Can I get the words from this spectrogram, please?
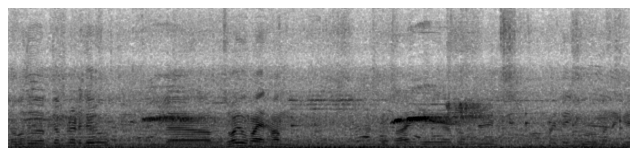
તો બધું કમ્પ્લીટ કર્યું. જોયું મારે સામે. ભાઈ કે તો બધું પતી ગયું મને કે.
